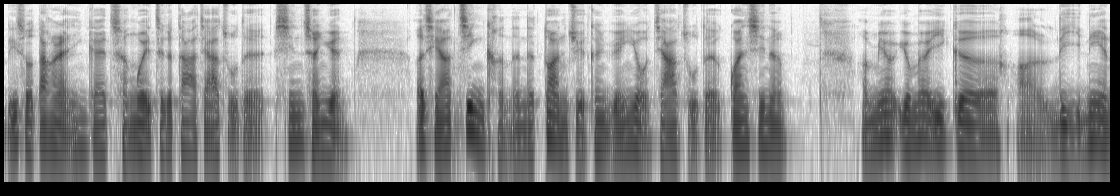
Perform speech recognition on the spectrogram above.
理所当然应该成为这个大家族的新成员，而且要尽可能的断绝跟原有家族的关系呢？啊，没有有没有一个呃理念、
